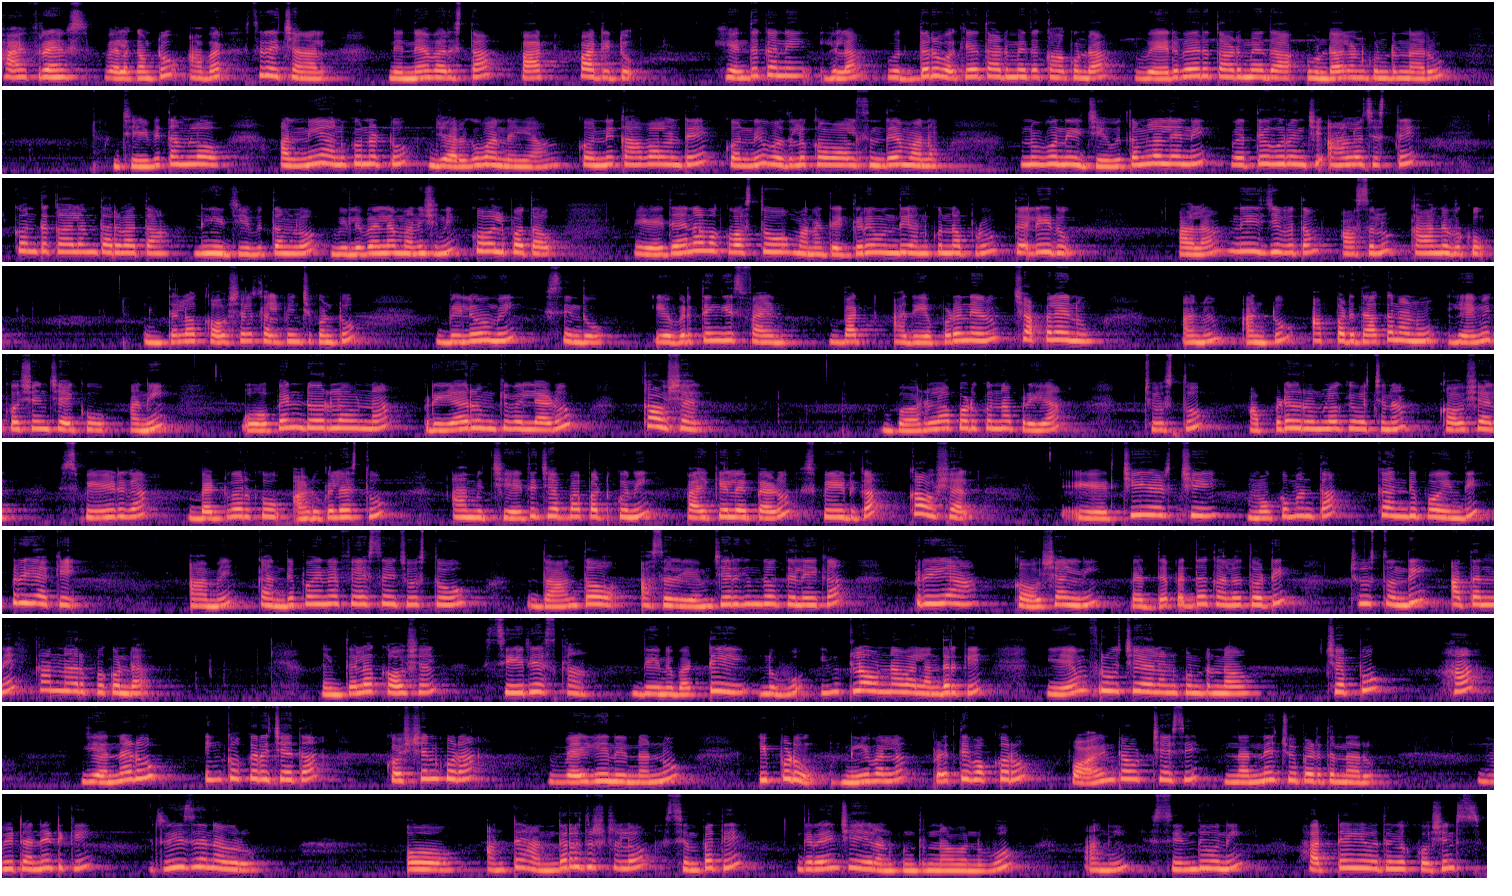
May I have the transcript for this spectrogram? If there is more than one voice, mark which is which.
Speaker 1: Hi friends welcome to our Shri channel. Ninne Varistha part forty two. ఎందుకని ఇలా ఇద్దరు ఒకే తాడు మీద కాకుండా వేరు వేరు తాడు మీద ఉండాలనుకుంటున్నారు? జీవితంలో అన్నీ అనుకున్నట్టు జరగవన్నయ్య. కొన్ని కావాలంటే కొన్ని వదులుకోవాల్సిందే మనం. నువ్వు నీ జీవితంలో లేని వ్యక్తి గురించి ఆలోచిస్తే కొంతకాలం తర్వాత నీ జీవితంలో విలువైన మనిషిని కోల్పోతావు. ఏదైనా ఒక వస్తువు మన దగ్గరే ఉంది అనుకున్నప్పుడు తెలీదు. అలా నీ జీవితం అసలు కానివ్వకు. ఇంతలో Kaushal కల్పించుకుంటూ believe me Sindhu everything is fine but అది ఎప్పుడో నేను చెప్పలేను అను అంటూ అప్పటిదాకా నన్ను ఏమీ క్వశ్చన్ చేయకు అని ఓపెన్ డోర్లో ఉన్న ప్రియా రూమ్కి వెళ్ళాడు కౌశల్. బోర్లా పడుకున్న ప్రియ చూస్తూ అప్పుడే రూమ్లోకి వచ్చిన కౌశల్ స్పీడ్గా బెడ్ వరకు అడుగులేస్తూ ఆమె చేతి జబ్బా పట్టుకుని పైకి లేపాడు స్పీడ్గా కౌశల్. ఏడ్చి ఏడ్చి ముఖమంతా కందిపోయింది ప్రియకి. ఆమె కందిపోయిన ఫేస్ని చూస్తూ దాంతో అసలు ఏం జరిగిందో తెలియక ప్రియ కౌశల్ని పెద్ద పెద్ద కళతోటి చూస్తుంది అతన్నే కన్నార్పకుండా. ఇంతలో కౌశల్ సీరియస్గా దీన్ని బట్టి నువ్వు ఇంట్లో ఉన్న వాళ్ళందరికీ ఏం ప్రూవ్ చేయాలనుకుంటున్నావు? చెప్పు. హా? ఎన్నడూ ఇంకొకరి చేత క్వశ్చన్ కూడా వేయని నన్ను ఇప్పుడు నీ వల్ల ప్రతి ఒక్కరూ పాయింట్ అవుట్ చేసి నన్నే చూపెడుతున్నారు. వీటన్నిటికీ రీజన్ ఎవరు? ఓ అంటే అందరి దృష్టిలో సింపతి గ్రహం చేయాలనుకుంటున్నావా నువ్వు? అని సింధుని హర్ట్ అయ్యే విధంగా క్వశ్చన్స్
